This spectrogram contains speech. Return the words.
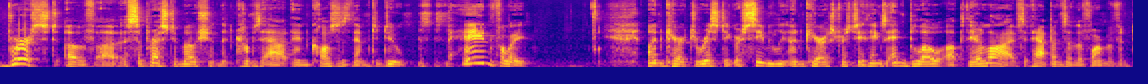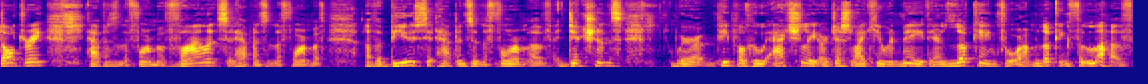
burst of uh, suppressed emotion that comes out and causes them to do painfully uncharacteristic or seemingly uncharacteristic things and blow up their lives. It happens in the form of adultery, it happens in the form of violence, it happens in the form of, of abuse, it happens in the form of addictions, where people who actually are just like you and me, they're looking for, I'm looking for love.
